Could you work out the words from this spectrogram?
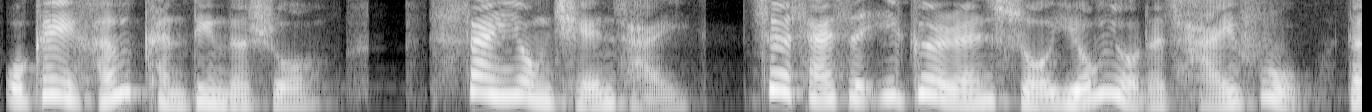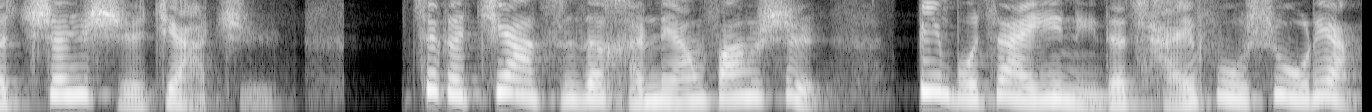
我可以很肯定的说，善用钱财，这才是一个人所拥有的财富。的真实价值，这个价值的衡量方式，并不在于你的财富数量，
